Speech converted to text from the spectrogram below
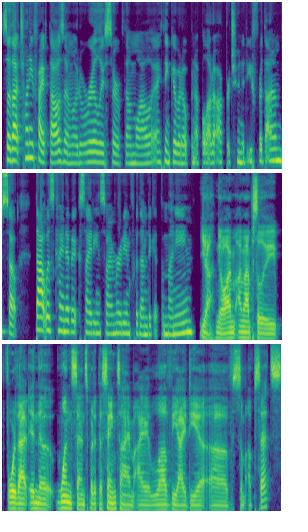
So that 25,000 would really serve them well. I think it would open up a lot of opportunity for them. So that was kind of exciting. So I'm rooting for them to get the money. Yeah, no, I'm I'm absolutely for that in the one sense, but at the same time, I love the idea of some upsets.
